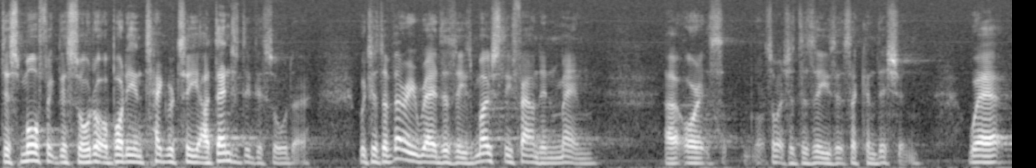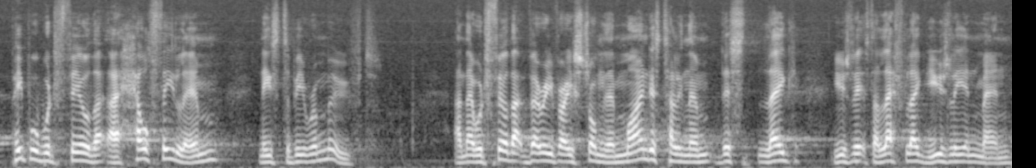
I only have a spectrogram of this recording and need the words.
dysmorphic disorder or body integrity identity disorder, which is a very rare disease, mostly found in men, uh, or it's not so much a disease, it's a condition, where people would feel that a healthy limb needs to be removed. And they would feel that very, very strongly. Their mind is telling them this leg, usually it's the left leg, usually in men,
